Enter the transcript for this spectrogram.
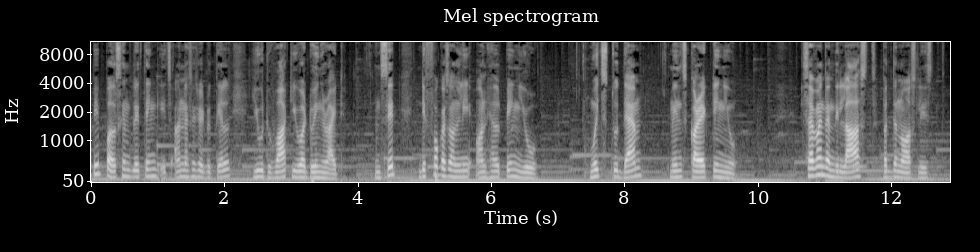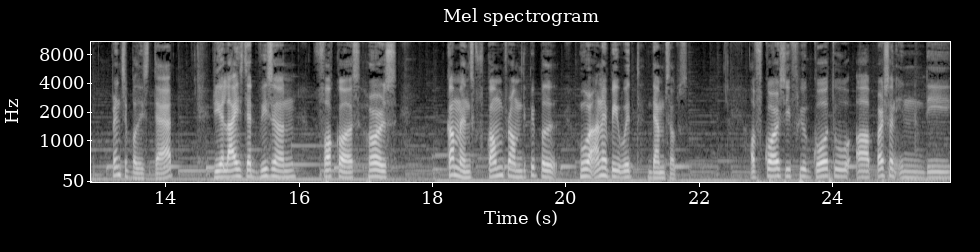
people simply think it's unnecessary to tell you what you are doing right. Instead, they focus only on helping you, which to them means correcting you. Seventh and the last but the not least principle is that realize that vision, focus, hers, comments come from the people who are unhappy with themselves. Of course, if you go to a person in the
